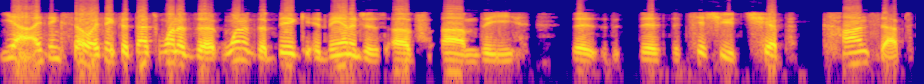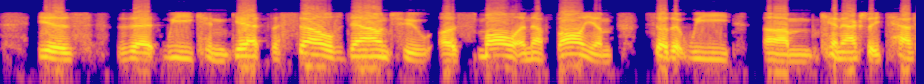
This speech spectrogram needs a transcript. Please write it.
Yeah, I think so. I think that that's one of the one of the big advantages of um, the, the the the tissue chip concept is that we can get the cells down to a small enough volume so that we um, can actually test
